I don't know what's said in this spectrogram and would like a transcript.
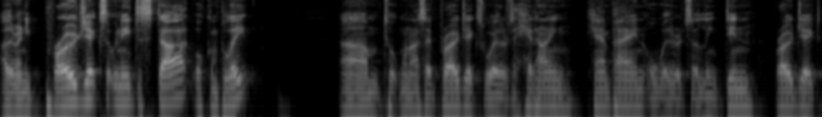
Are there any projects that we need to start or complete? Um, talk, when I say projects, whether it's a headhunting campaign or whether it's a LinkedIn project,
